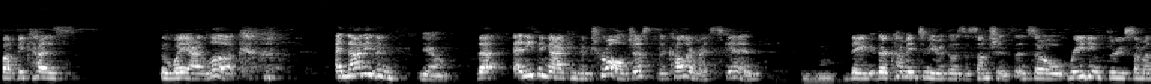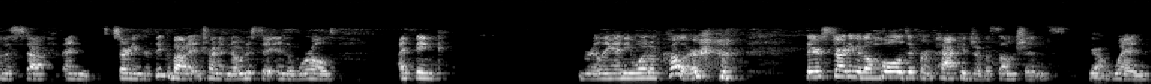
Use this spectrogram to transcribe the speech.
but because the way I look, and not even yeah that anything I can control, just the color of my skin. Mm-hmm. They they're coming to me with those assumptions, and so reading through some of this stuff and starting to think about it and trying to notice it in the world, I think really anyone of color, they're starting with a whole different package of assumptions. Yeah. When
